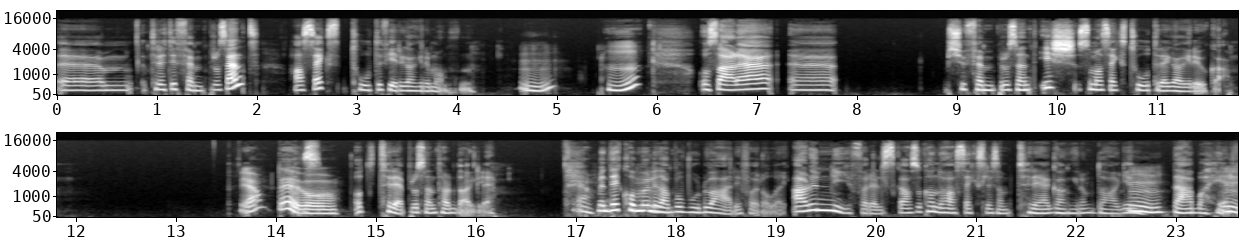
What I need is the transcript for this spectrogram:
um, 35% har sex to til fire ganger i måneden. Mm. Mhm. Og så er det eh, 25% ish som har sex to-tre ganger i uka. Ja, det er jo Og 3 har det daglig. Ja. Men det kommer jo litt Mm. an på hvor du er i forholdet. Er du nyforelska, så kan du ha sex liksom tre ganger om dagen. mm. Det er bare helt Mm.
